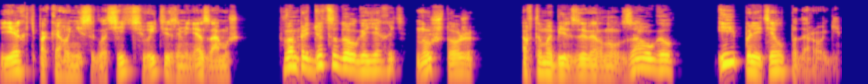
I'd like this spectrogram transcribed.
Ехать, пока вы не согласитесь выйти за меня замуж. Вам придется долго ехать. Ну что же. Автомобиль завернул за угол и полетел по дороге.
